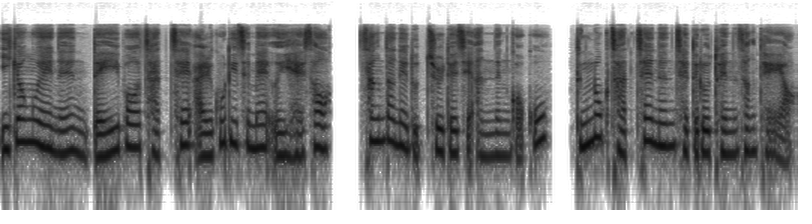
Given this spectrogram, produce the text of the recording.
이 경우에는 네이버 자체 알고리즘에 의해서 상단에 노출되지 않는 거고 등록 자체는 제대로 된 상태예요.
